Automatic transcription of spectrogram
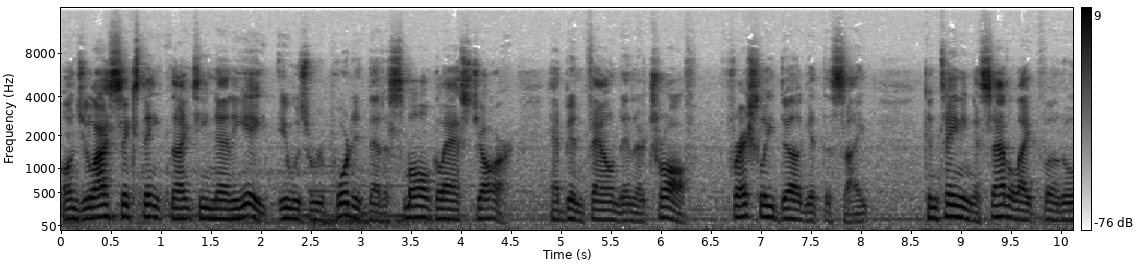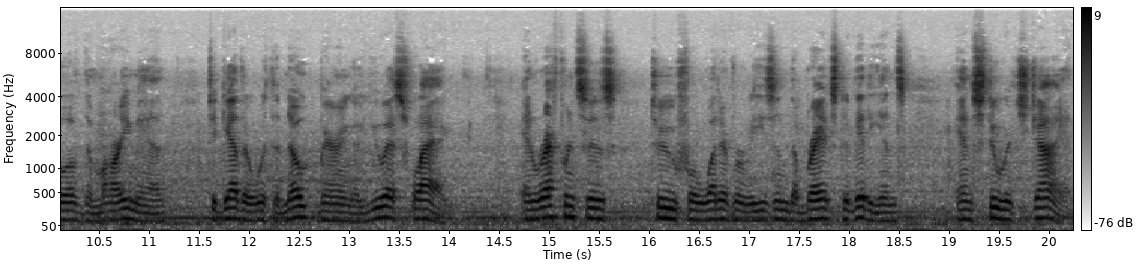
On July 16, 1998, it was reported that a small glass jar had been found in a trough freshly dug at the site containing a satellite photo of the Marree Man together with a note bearing a U.S. flag and references to, for whatever reason, the Branch Davidians and Stuart's Giant.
